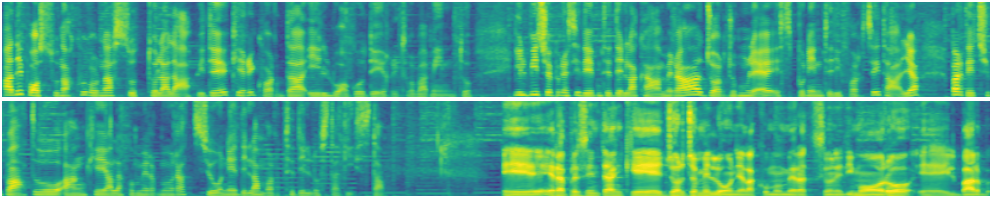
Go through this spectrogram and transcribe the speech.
ha deposto una corona sotto la lapide che ricorda il luogo del ritrovamento. Il vicepresidente della Camera, Giorgio Mulè, esponente di Forza Italia, ha partecipato anche alla commemorazione della morte dello statista. E era presente anche Giorgia Meloni alla commemorazione di Moro e, il barb-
